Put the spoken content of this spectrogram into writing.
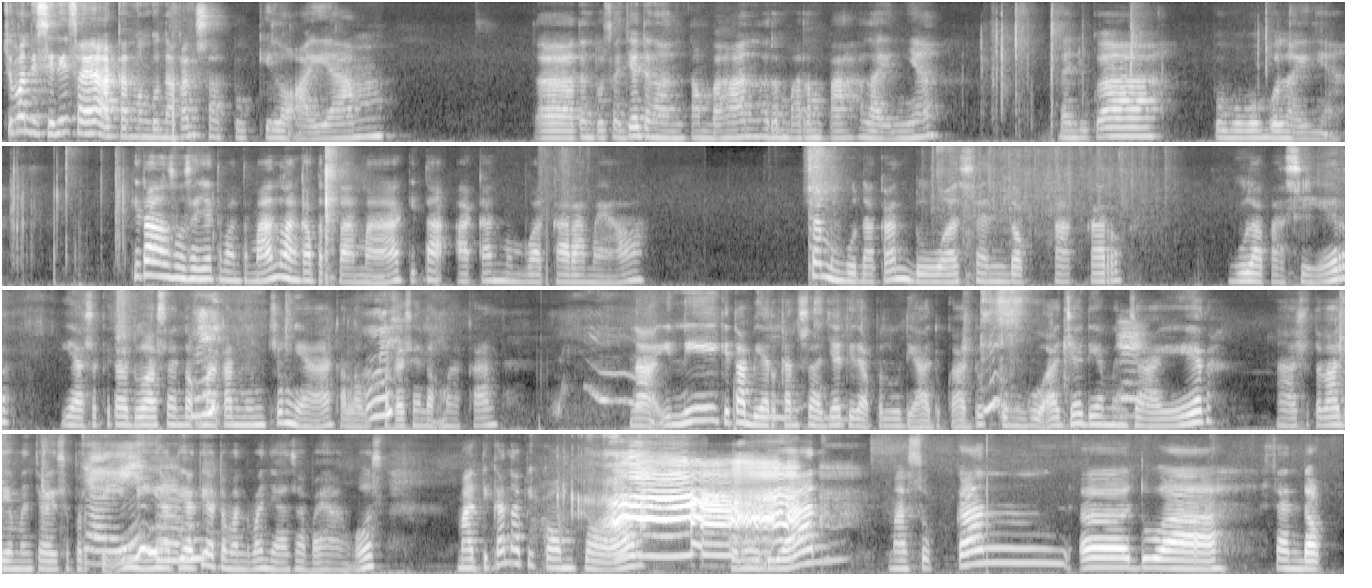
Cuman di sini saya akan menggunakan satu kilo ayam uh, tentu saja dengan tambahan rempah-rempah lainnya dan juga bumbu-bumbu lainnya kita langsung saja teman-teman, langkah pertama kita akan membuat karamel. Saya menggunakan 2 sendok takar gula pasir. Ya sekitar 2 sendok makan muncung ya kalau pakai sendok makan. Nah ini kita biarkan saja tidak perlu diaduk-aduk, tunggu aja dia mencair. Nah setelah dia mencair seperti ini, hati-hati ya teman-teman jangan sampai hangus. Matikan api kompor, kemudian masukkan uh, 2 sendok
